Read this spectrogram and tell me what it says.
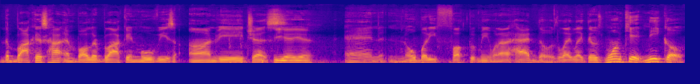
the Block is Hot and Baller Block in movies on VHS. Yeah, yeah. and nobody fucked with me when I had those. Like like there was one kid, Nico.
